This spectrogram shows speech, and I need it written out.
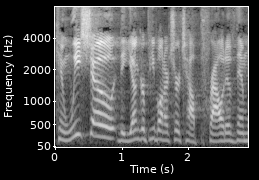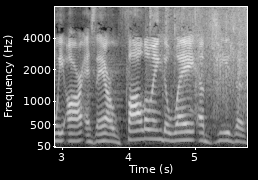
can we show the younger people in our church how proud of them we are as they are following the way of Jesus?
